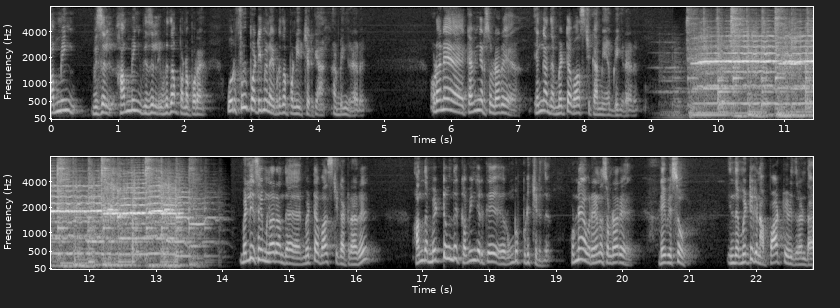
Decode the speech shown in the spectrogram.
ஹம்மிங் விசில் ஹம்மிங் விசில் இப்படி தான் பண்ண போகிறேன் ஒரு ஃபுல் பாட்டியுமே நான் இப்படி தான் பண்ணி வச்சுருக்கேன். அப்படிங்கிறாரு. உடனே கவிஞர் சொல்கிறாரு எங்கே அந்த மெட்டை வாசிச்சு காமி? அப்படிங்கிறாரு. மெல்லிசை மன்னர் அந்த மெட்டை வாசித்து காட்டுறாரு. அந்த மெட்டு வந்து கவிஞருக்கு ரொம்ப பிடிச்சிடுது. உடனே அவர் என்ன சொல்கிறாரு டே விசோ இந்த மெட்டுக்கு நான் பாட்டு எழுதுகிறேன்டா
